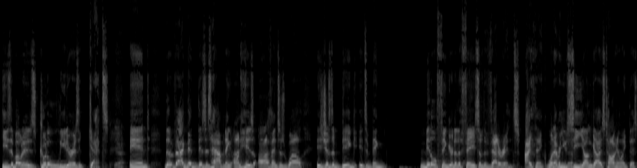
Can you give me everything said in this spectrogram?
He's about as good a leader as it gets. Yeah. And the fact that this is happening on his offense as well is just a big. It's a big middle finger to the face of the veterans. I think whenever you see young guys talking like this,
